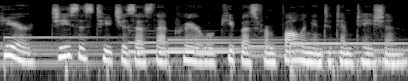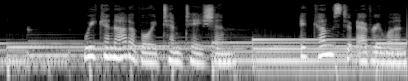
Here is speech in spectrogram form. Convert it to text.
Here, Jesus teaches us that prayer will keep us from falling into temptation. We cannot avoid temptation. It comes to everyone.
